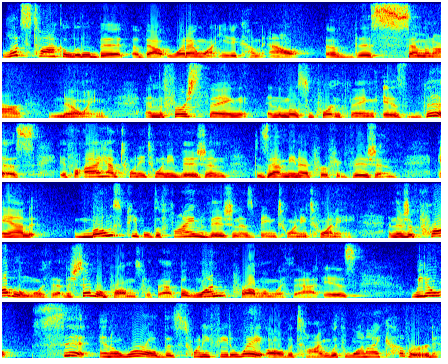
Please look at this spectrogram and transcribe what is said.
let's talk a little bit about what I want you to come out of this seminar knowing. And the first thing and the most important thing is this if I have 20/20 vision, does that mean I have perfect vision? And most people define vision as being 20/20. And there's a problem with that. There's several problems with that, but one problem with that is we don't sit in a world that's 20 feet away all the time with one eye covered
